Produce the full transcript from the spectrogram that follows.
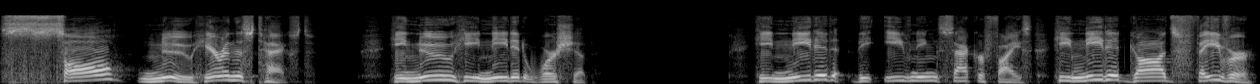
Saul knew, here in this text, he knew he needed worship. He needed the evening sacrifice. He needed God's favor.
